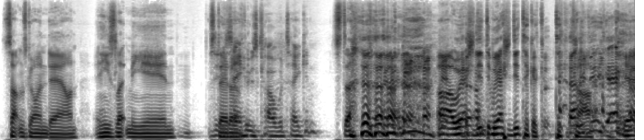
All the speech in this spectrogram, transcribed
something's going down and he's let me in. Did you say over- whose car were taken? St- uh, we actually did. We actually did take a, take a car. did, yeah. yeah,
